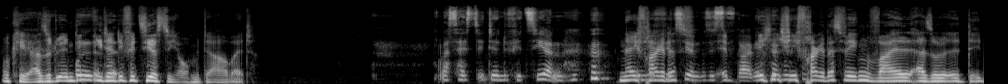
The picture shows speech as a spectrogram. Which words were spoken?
Okay, also du und, äh, identifizierst dich auch mit der Arbeit. Was heißt identifizieren? Na, ich frage das. Ich, ich, ich, ich, frage deswegen, weil also die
